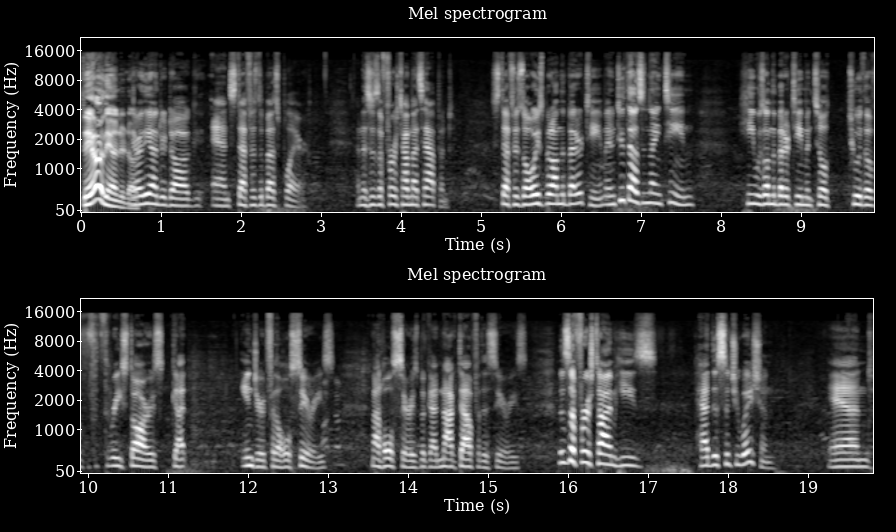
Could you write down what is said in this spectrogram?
They are the underdog. They're the underdog, and Steph is the best player. And this is the first time that's happened. Steph has always been on the better team. And in 2019, he was on the better team until two of the three stars got injured for the whole series. Not whole series, but got knocked out for the series. This is the first time he's had this situation. And,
